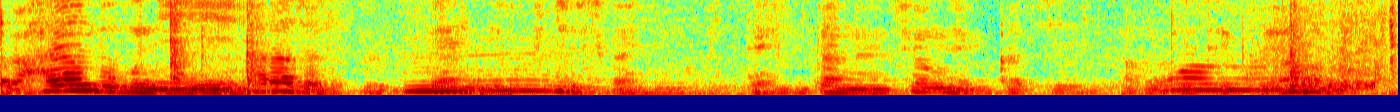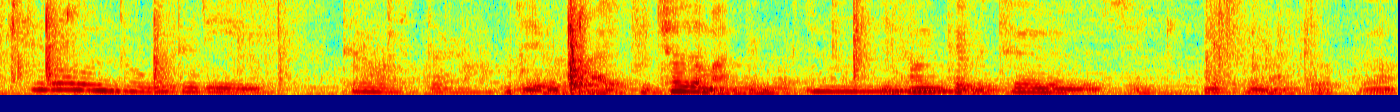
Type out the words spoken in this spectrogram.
그 하얀 부분이 사라졌을 때 음. 이제 붙일 수가 있는 거예요. 네, 일단은 수염 여기까지 우와. 마무리되고요. 새로운 도구들이 들어왔어요. 이제 이렇게 아예 붙여서 만든 거죠. 음. 이 상태로 틀 수 있게 상태로 만들었고요.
